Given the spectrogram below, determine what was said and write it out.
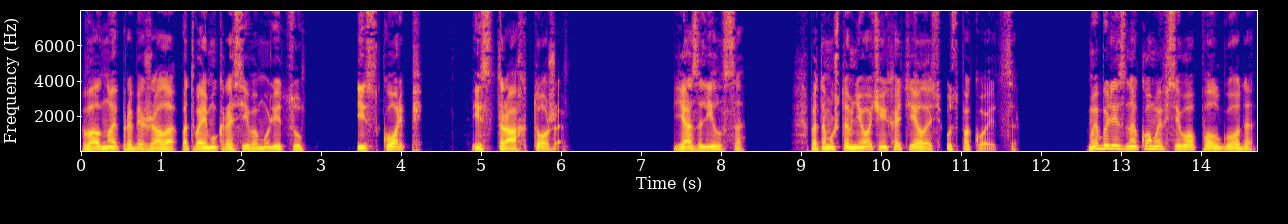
волной пробежала по твоему красивому лицу. И скорбь, и страх тоже. Я злился, потому что мне очень хотелось успокоиться. Мы были знакомы всего полгода,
